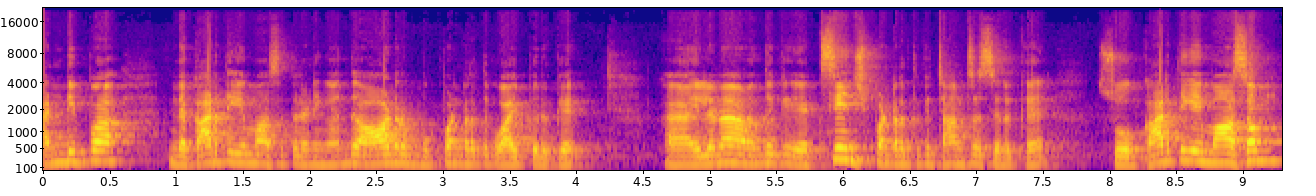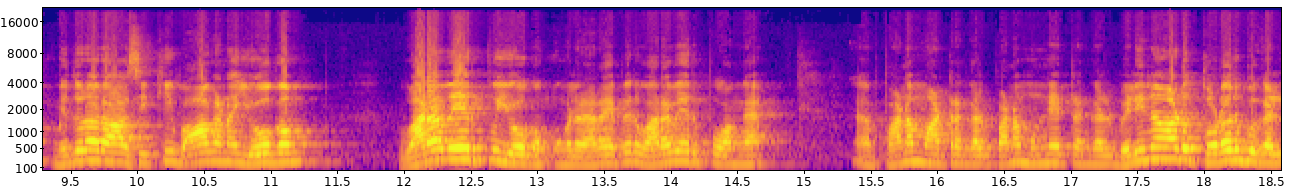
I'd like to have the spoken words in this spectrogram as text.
கண்டிப்பாக இந்த கார்த்திகை மாதத்தில் நீங்கள் வந்து ஆர்டர் புக் பண்ணுறதுக்கு வாய்ப்பு இருக்குது இல்லைனா வந்து எக்ஸ்சேஞ்ச் பண்ணுறதுக்கு சான்சஸ் இருக்குது ஸோ கார்த்திகை மாதம் மிதுன ராசிக்கு வாகன யோகம் வரவேற்பு யோகம். உங்களை நிறைய பேர் வரவேற்புவாங்க பண மாற்றங்கள் பண முன்னேற்றங்கள் வெளிநாடு தொடர்புகள்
